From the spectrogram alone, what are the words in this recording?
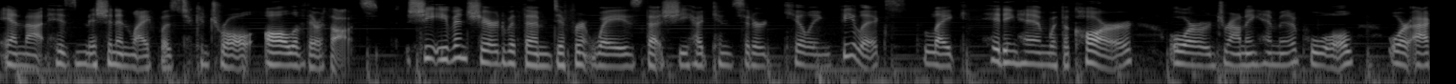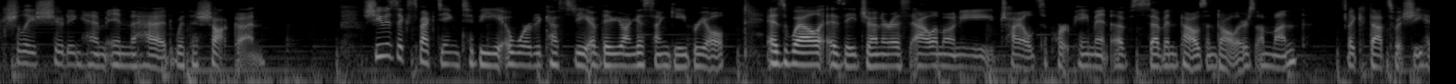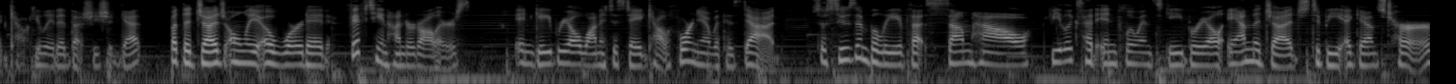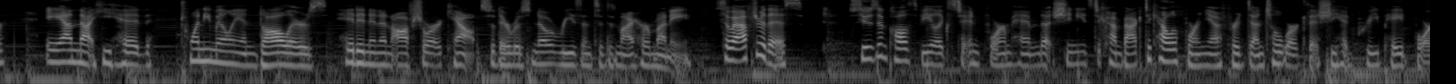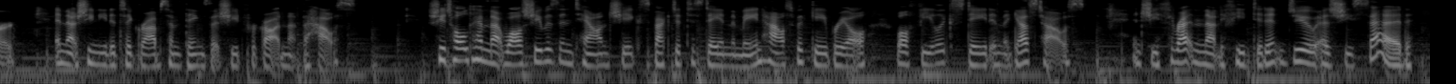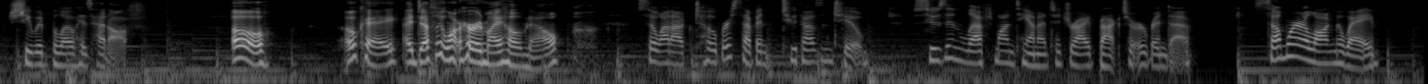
and that his mission in life was to control all of their thoughts. She even shared with them different ways that she had considered killing Felix, like hitting him with a car, or drowning him in a pool, or actually shooting him in the head with a shotgun. She was expecting to be awarded custody of their youngest son, Gabriel, as well as a generous alimony child support payment of $7,000 a month. Like, that's what she had calculated that she should get. But the judge only awarded $1,500, and Gabriel wanted to stay in California with his dad. So Susan believed that somehow Felix had influenced Gabriel and the judge to be against her, and that he had $20 million hidden in an offshore account, so there was no reason to deny her money. So after this, Susan calls Felix to inform him that she needs to come back to California for dental work that she had prepaid for, and that she needed to grab some things that she'd forgotten at the house. She told him that while she was in town, she expected to stay in the main house with Gabriel while Felix stayed in the guest house, and she threatened that if he didn't do as she said, she would blow his head off. Oh, okay. I definitely want her in my home now. So on October 7th, 2002, Susan left Montana to drive back to Orinda. Somewhere along the way,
